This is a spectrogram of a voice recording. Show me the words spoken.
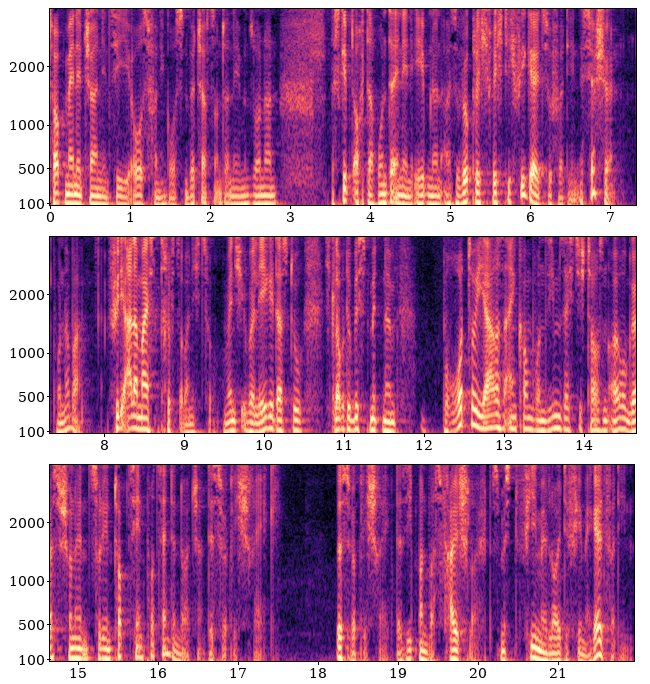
Top-Managern, den CEOs von den großen Wirtschaftsunternehmen, sondern es gibt auch darunter in den Ebenen also wirklich richtig viel Geld zu verdienen. Ist ja schön. Wunderbar. Für die allermeisten trifft es aber nicht zu. Und wenn ich überlege, dass du, ich glaube, du bist mit einem Bruttojahreseinkommen von 67.000 Euro, gehörst du schon in, zu den Top 10 Prozent in Deutschland. Das ist wirklich schräg. Das ist wirklich schräg. Da sieht man, was falsch läuft. Es müssten viel mehr Leute viel mehr Geld verdienen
